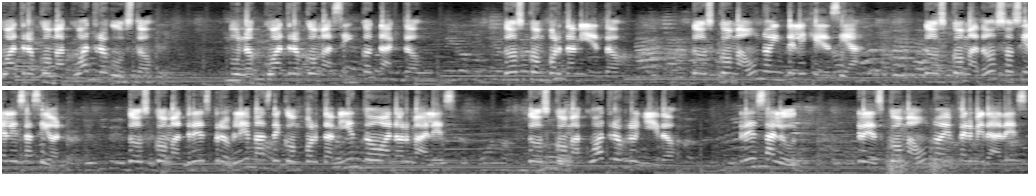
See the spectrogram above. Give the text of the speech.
4,4 gusto. 1, 4,5 tacto. 2 comportamiento. 2,1 inteligencia. 2,2 socialización. 2,3 problemas de comportamiento anormales. 2,4 gruñido. 3 salud. 3,1 enfermedades.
